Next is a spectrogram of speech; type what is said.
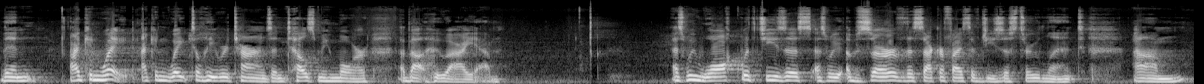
then I can wait. I can wait till he returns and tells me more about who I am. As we walk with Jesus, as we observe the sacrifice of Jesus through Lent, um,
